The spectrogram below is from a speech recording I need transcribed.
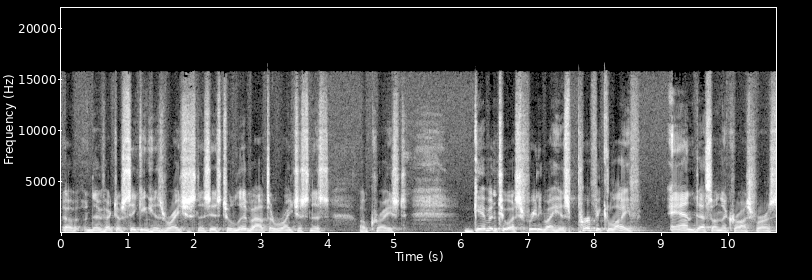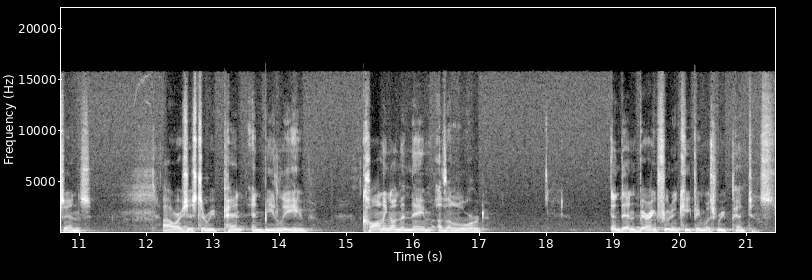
uh, the effect of seeking his righteousness is to live out the righteousness of Christ, given to us freely by his perfect life and death on the cross for our sins. Ours is to repent and believe, calling on the name of the Lord, and then bearing fruit in keeping with repentance.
